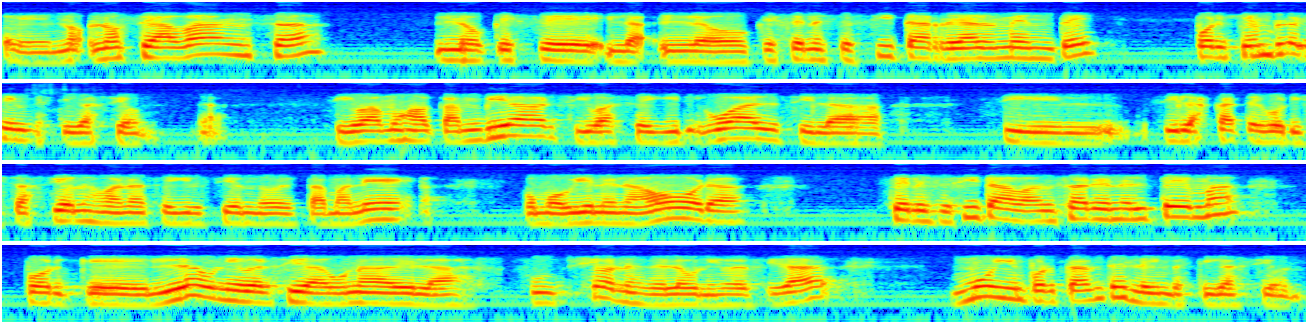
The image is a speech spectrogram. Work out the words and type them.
eh, no, no, se avanza lo que se, lo que se necesita realmente, por ejemplo, en la investigación. Si vamos a cambiar, si va a seguir igual, si, la, si, las categorizaciones van a seguir siendo de esta manera, como vienen ahora, se necesita avanzar en el tema porque la universidad, una de las funciones de la universidad muy importante es la investigación.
